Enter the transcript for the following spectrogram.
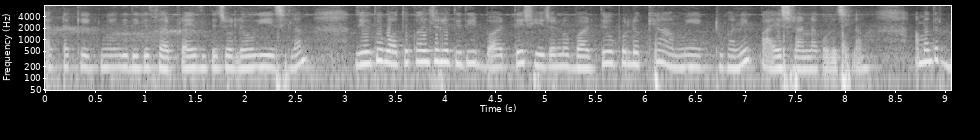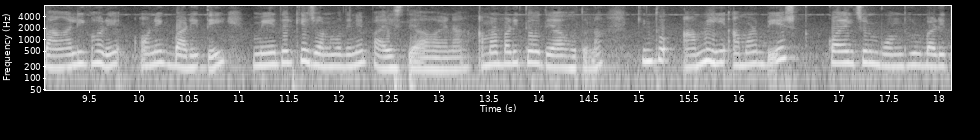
একটা কেক নিয়ে দিদিকে সারপ্রাইজ দিতে চলেও গিয়েছিলাম। যেহেতু গতকাল ছিল দিদির বার্থডে সেই জন্য বার্থডে উপলক্ষে আমি একটুখানি পায়েস রান্না করেছিলাম। আমাদের বাঙালি ঘরে অনেক বাড়িতেই মেয়েদেরকে জন্মদিনে পায়েস দেওয়া হয় না। আমার বাড়িতেও দেওয়া হতো না। কিন্তু আমি, আমার বেশ কয়েকজন বন্ধুর বাড়ির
